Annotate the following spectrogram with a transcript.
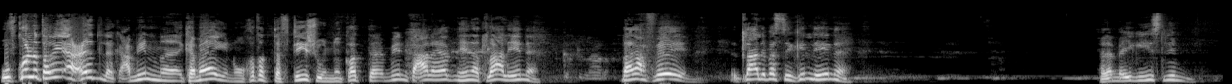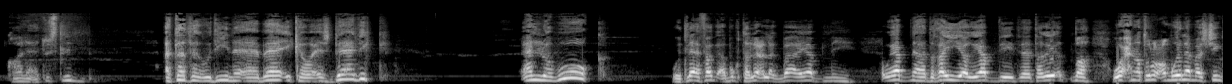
وفي كل طريق اعد لك عاملين كماين وخطط تفتيش والنقاط تأمين. تعالى يا ابني هنا اطلع لي هنا. رايح فين؟ اطلع لي بس يكن لي هنا. فلما يجي يسلم قال أتسلم؟ اتذر دين آبائك وأجدادك؟ قال له أبوك. وتلاقي فجأة أبوك طالع لك بقى يا ابني ويا ابني هتغير يا ابني طريقتنا وإحنا طول عمرنا ماشيين.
